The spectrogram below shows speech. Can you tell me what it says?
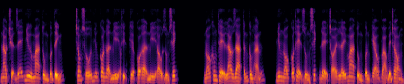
Nào chuyện dễ như ma tùng quân tính, trong số những con ẩn nhì thịt kia có ẩn nhì ẩu dùng xích. Nó không thể lao ra tấn công hắn, nhưng nó có thể dùng xích để trói lấy ma tùng quân kéo vào bên trong.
